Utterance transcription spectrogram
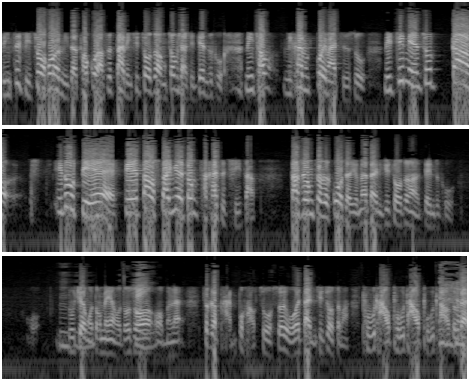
你自己做，或者你的投顾老师带你去做这种中小型电子股，你从你看贵买指数，你今年初到一路跌，跌到三月中才开始起涨。但是用这个过程有没有带你去做这种电子股？嗯卢轩我都没有，我都说哎我们来这个盘不好做，所以我会带你去做什么葡萄、葡萄、葡萄，对不对？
